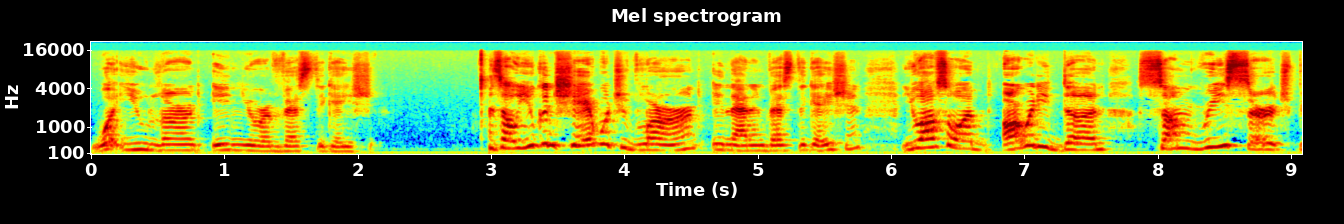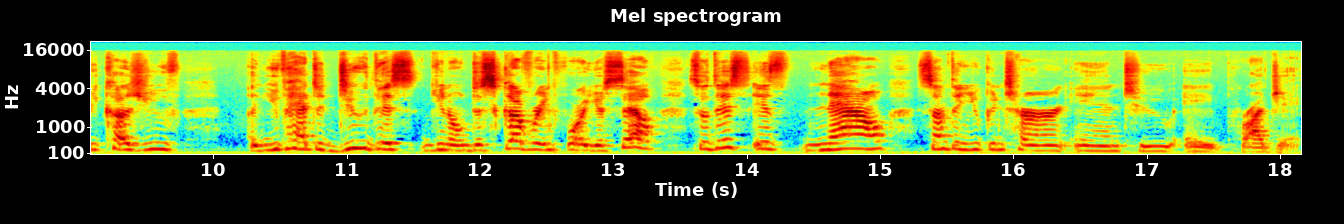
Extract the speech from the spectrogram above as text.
what you learned in your investigation. So you can share what you've learned in that investigation. You also have already done some research because you've you've had to do this, you know, discovering for yourself. So this is now something you can turn into a project.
